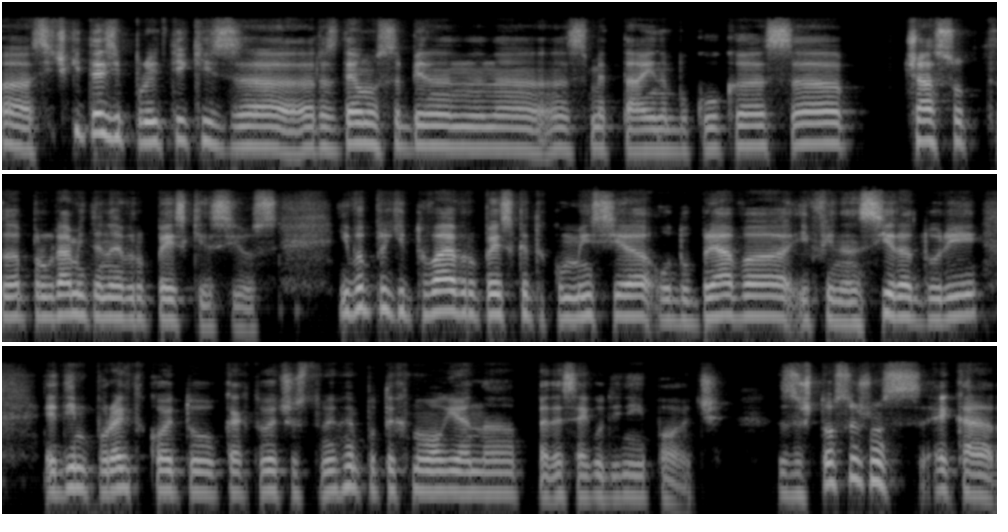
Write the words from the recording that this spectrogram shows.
а, всички тези политики за разделно събиране на смета и на букулка са част от програмите на Европейския съюз. И въпреки това Европейската комисия одобрява и финансира дори един проект, който, както вече установихме, по технология на 50 години и повече. Защо всъщност ЕКА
